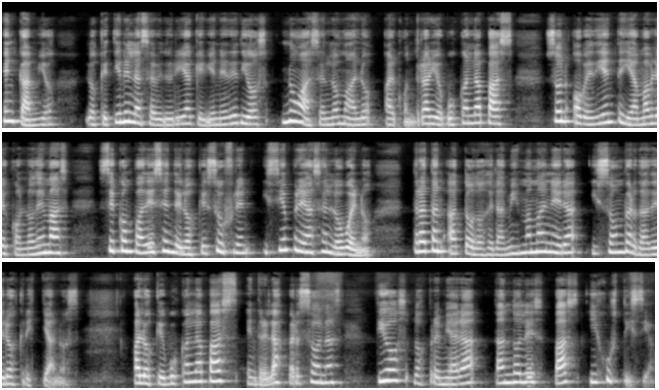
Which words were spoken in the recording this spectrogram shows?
En cambio, los que tienen la sabiduría que viene de Dios no hacen lo malo, al contrario buscan la paz, son obedientes y amables con los demás, se compadecen de los que sufren y siempre hacen lo bueno, tratan a todos de la misma manera y son verdaderos cristianos. A los que buscan la paz entre las personas, Dios los premiará dándoles paz y justicia.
